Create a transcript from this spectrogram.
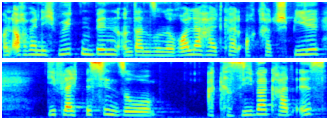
und auch wenn ich wütend bin und dann so eine Rolle halt gerade auch gerade spiele, die vielleicht ein bisschen so aggressiver gerade ist,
